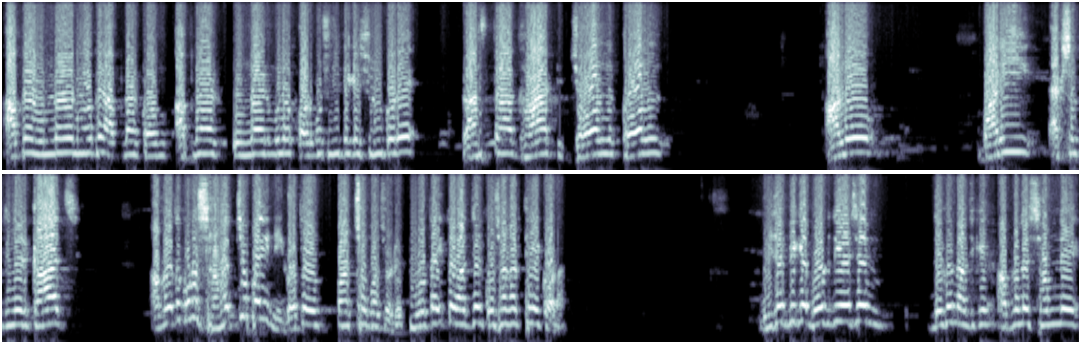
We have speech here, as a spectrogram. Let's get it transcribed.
আপনার উন্নয়ন হবে, আপনার কর্ম- আপনার উন্নয়নমূলক কর্মসূচি থেকে শুরু করে রাস্তা ঘাট জল, কল, আলো, বাড়ি, একশো দিনের কাজ আমরা তো কোনো সাহায্য পাইনি গত পাঁচ, ছ বছরে। পুরোটাই তো রাজ্যের কোষাগার থেকে করা। বিজেপিকে ভোট দিয়েছেন, দেখুন আজকে আপনাদের সামনে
